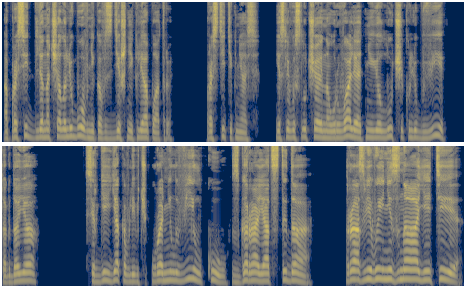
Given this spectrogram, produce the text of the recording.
опросить для начала любовников здешней Клеопатры. Простите, князь, если вы случайно урвали от нее лучик любви, тогда я...» Сергей Яковлевич уронил вилку, сгорая от стыда. «Разве вы не знаете,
